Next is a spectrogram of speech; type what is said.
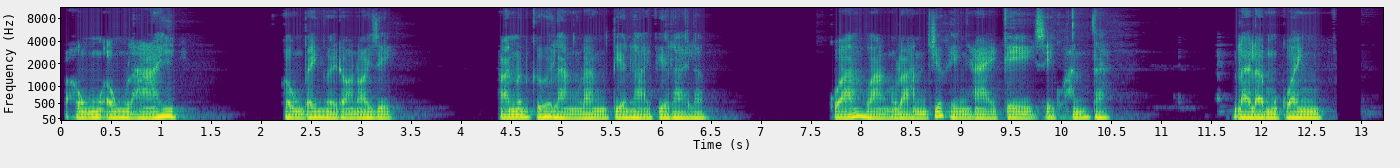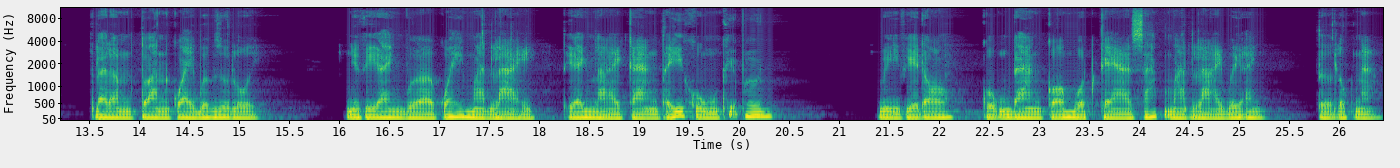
Ông, ông là ai? Không thấy người đó nói gì. Hắn vẫn cứ lặng lặng tiến lại phía Lai Lâm. Quá hoảng loạn trước hình hài kỳ dị của hắn ta lại lầm quanh, Lại lầm toàn quay bước rút lùi Như khi anh vừa quay mặt lại, Thì anh lại càng thấy khủng khiếp hơn. Vì phía đó Cũng đang có một kẻ sáp mặt lại với anh Từ lúc nào.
